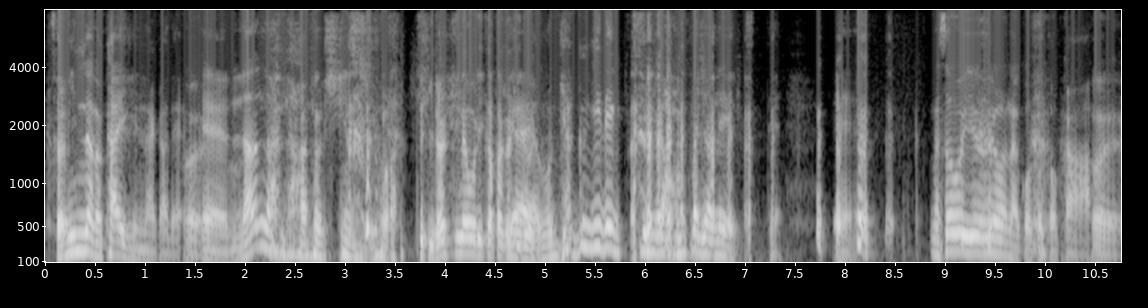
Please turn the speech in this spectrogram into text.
みんなの会議の中で「はい。ええ何なんだあの新人は」って。開き直り方がいひどい。やいやもう逆ギレが半端じゃねえっつって、ええまあ、そういうようなこととかは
